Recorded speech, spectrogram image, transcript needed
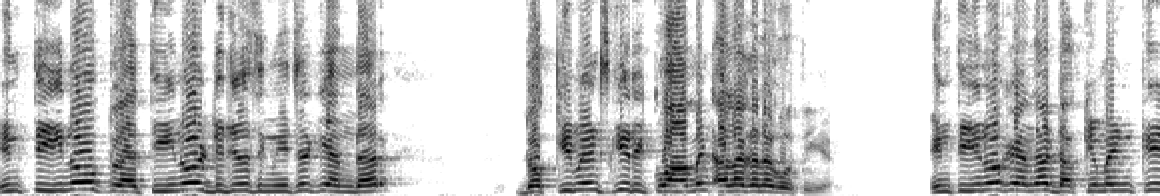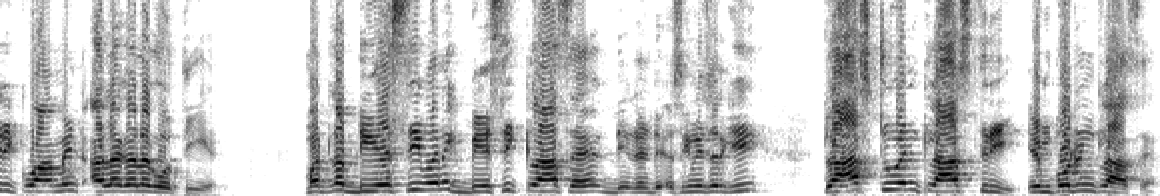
इन तीनों तीनों डिजिटल सिग्नेचर के अंदर डॉक्यूमेंट्स की रिक्वायरमेंट अलग अलग होती है। इन तीनों के अंदर डॉक्यूमेंट की रिक्वायरमेंट अलग अलग होती है। मतलब डीएससी वन एक बेसिक क्लास है सिग्नेचर की। Class two and class three important class है।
